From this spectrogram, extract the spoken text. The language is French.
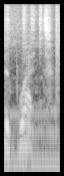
The Boîte.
